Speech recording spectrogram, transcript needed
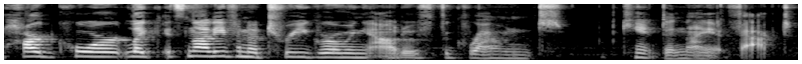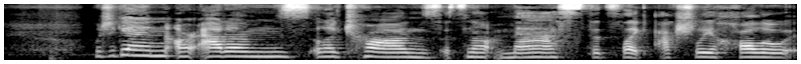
hardcore, like, it's not even a tree growing out of the ground. Can't deny it fact. Which again are atoms, electrons, it's not mass that's like actually hollow,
